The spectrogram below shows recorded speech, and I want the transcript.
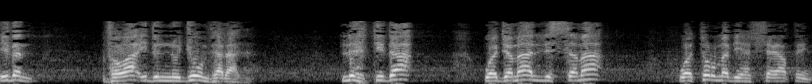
إذا فوائد النجوم ثلاثة الاهتداء وجمال للسماء وترمى بها الشياطين.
